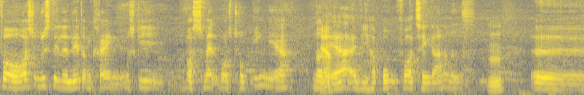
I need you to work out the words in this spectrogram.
får også udstillet lidt omkring måske hvor smal vores trup egentlig er, når ja. det er, at vi har brug for at tænke anderledes. Mm. Øh,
